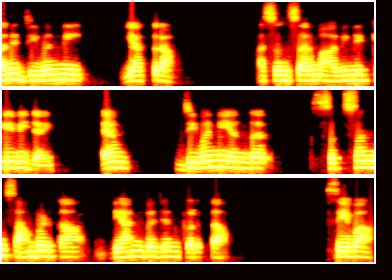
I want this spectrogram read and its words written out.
અને જીવનની યાત્રા આ સંસારમાં આવીને કેવી જાય? એમ જીવનની અંદર સત્સંગ સાંભળતા, ધ્યાન ભજન કરતા, સેવા,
